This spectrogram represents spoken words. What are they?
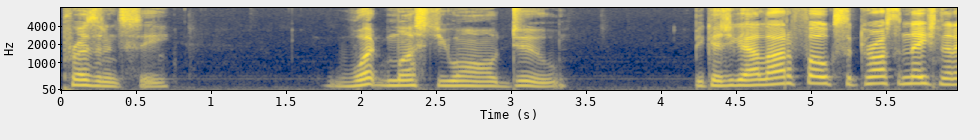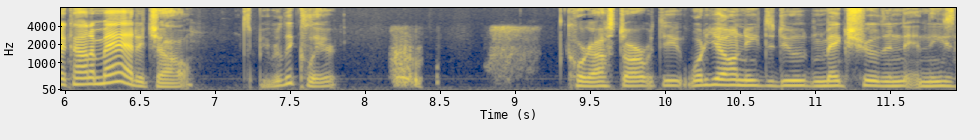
presidency, what must you all do? Because you got a lot of folks across the nation that are kind of mad at y'all. Let's be really clear. Corey, I'll start with you. What do y'all need to do to make sure that in these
